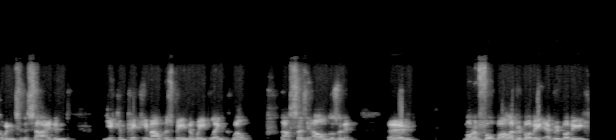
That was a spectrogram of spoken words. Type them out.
coming into the side and you can pick him out as being the weak link, well, that says it all, doesn't it? Um, modern football, everybody, everybody,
